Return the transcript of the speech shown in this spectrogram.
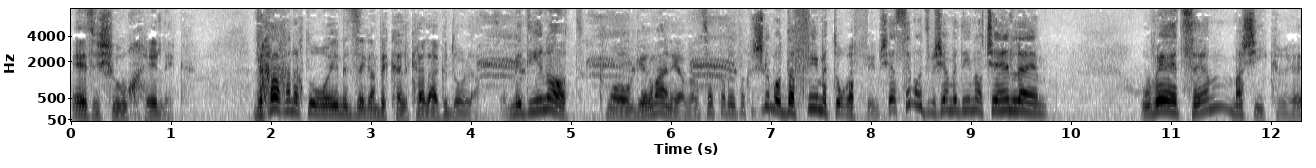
איזשהו חלק. וכך אנחנו רואים את זה גם בכלכלה גדולה. מדינות כמו גרמניה וארצות הברית, יש להם עודפים מטורפים, שישימו את זה בשביל המדינות שאין להם. ובעצם מה שיקרה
